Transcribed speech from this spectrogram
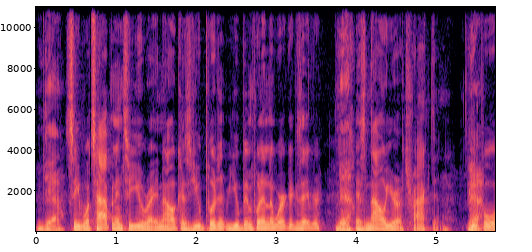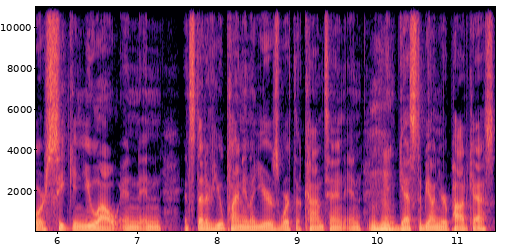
Yeah. See what's happening to you right now because you put you've been putting the work, Xavier. Yeah. Is now you're attracting. Yeah. People are seeking you out, and and instead of you planning a year's worth of content and, Mm-hmm. and guests to be on your podcast,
